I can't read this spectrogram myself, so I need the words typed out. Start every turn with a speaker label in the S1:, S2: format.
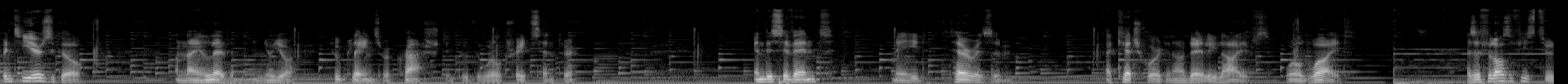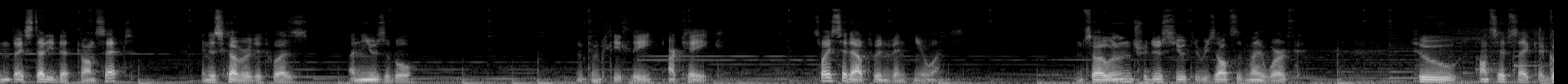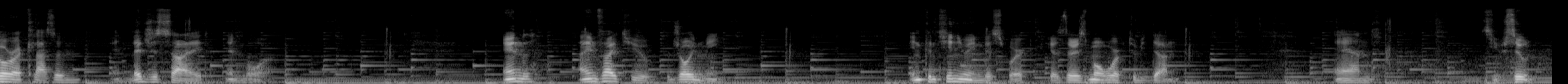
S1: 20 years ago, on 9 11 in New York, two planes were crashed into the World Trade Center. And this event made terrorism a catchword in our daily lives worldwide. As a philosophy student, I studied that concept and discovered it was unusable and completely archaic. So I set out to invent new ones. And so I will introduce you to the results of my work to concepts like agoraclasm and legicide and more. And I invite you to join me in continuing this work because there is more work to be done. And see you soon.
